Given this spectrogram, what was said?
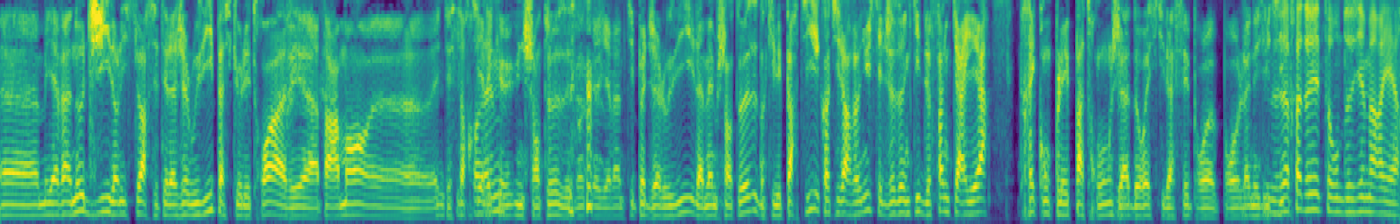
euh, mais il y avait un autre G dans l'histoire, c'était la jalousie parce que les trois avaient apparemment euh, été sortis avec problème. une chanteuse, et donc euh, il y avait un petit peu de jalousie, la même chanteuse, donc il est parti et quand il est revenu, c'est Jason Kidd de fin de carrière, très complet, patron. J'ai adoré ce qu'il a fait pour pour l'année Tu du nous as titre. pas donné ton deuxième arrière.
